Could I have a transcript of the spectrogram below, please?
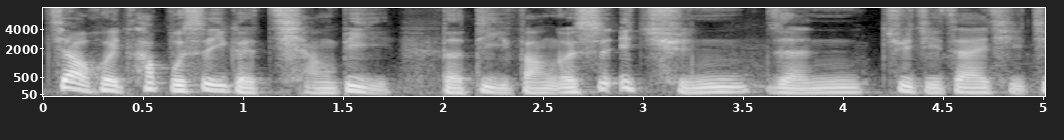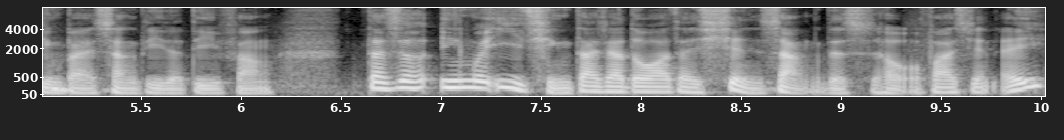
教会它不是一个墙壁的地方，而是一群人聚集在一起敬拜上帝的地方。但是因为疫情，大家都要在线上的时候，我发现，哎，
